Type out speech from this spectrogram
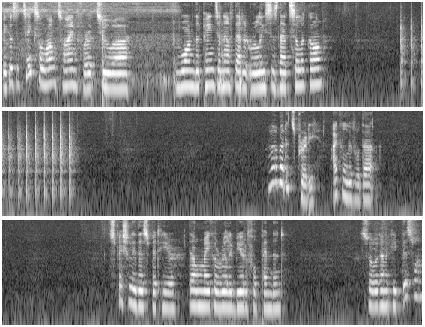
because it takes a long time for it to uh, warm the paint enough that it releases that silicone. Yeah, but it's pretty. I can live with that. Especially this bit here. That'll make a really beautiful pendant. So we're going to keep this one.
